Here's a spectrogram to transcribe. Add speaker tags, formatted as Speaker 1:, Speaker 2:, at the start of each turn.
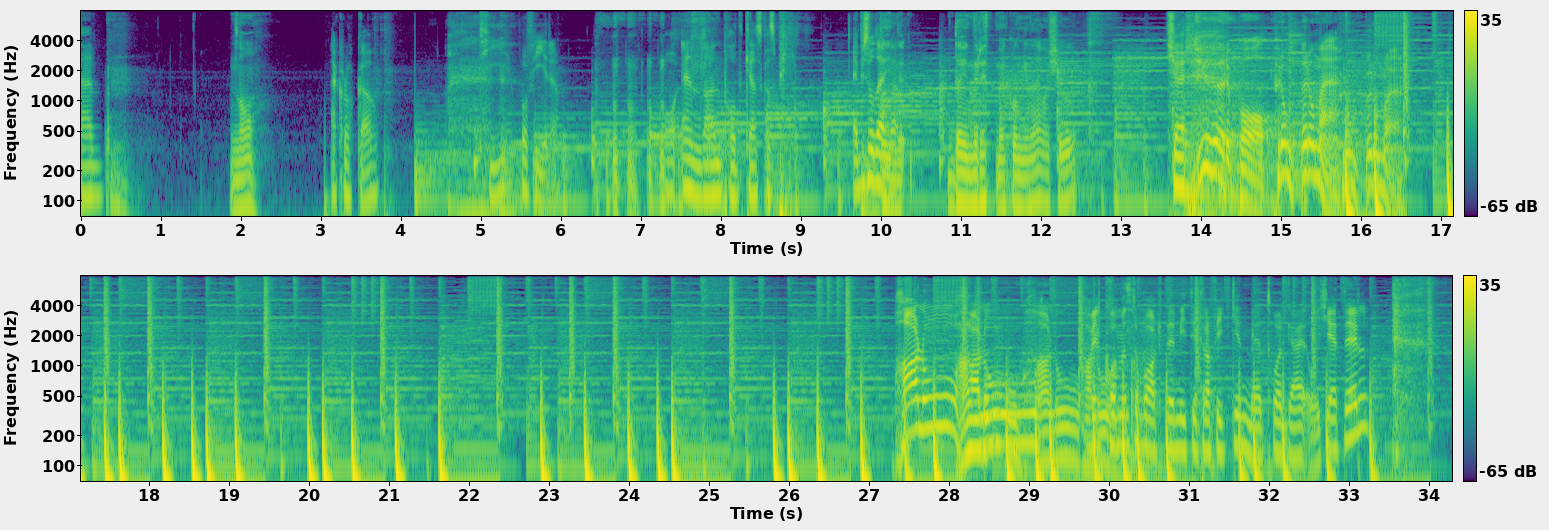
Speaker 1: Eh,
Speaker 2: Nå.
Speaker 1: er klokka ti på fire. Og enda en podkast skal spille. Episode 11.
Speaker 2: Døgn, døgnrytmekongene, vær så god.
Speaker 1: Kjør.
Speaker 3: Du hører på Promperommet.
Speaker 1: Hallo, hallo.
Speaker 2: hallo, hallo
Speaker 1: Velkommen tilbake til Midt i trafikken med Torgeir og Kjetil.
